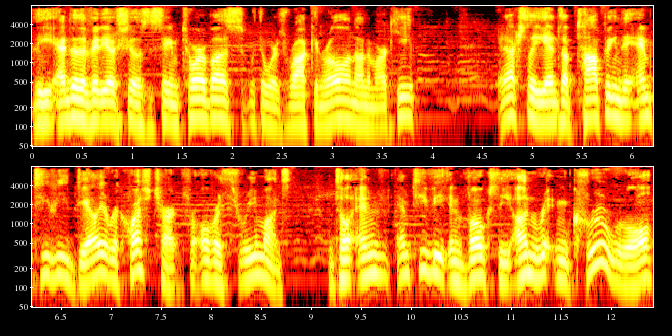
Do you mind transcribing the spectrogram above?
The end of the video shows the same tour bus with the words rock and roll on the marquee. It actually ends up topping the MTV daily request chart for over three months until M- MTV invokes the unwritten Crue rule,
